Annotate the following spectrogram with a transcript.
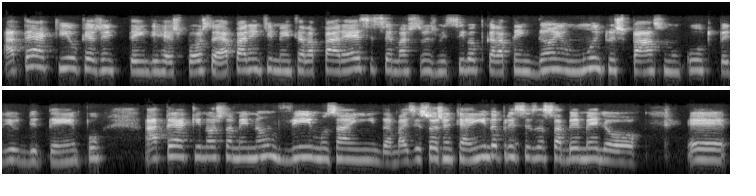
Até aqui, o que a gente tem de resposta é: aparentemente, ela parece ser mais transmissível, porque ela tem ganho muito espaço num curto período de tempo. Até aqui, nós também não vimos ainda, mas isso a gente ainda precisa saber melhor. É,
